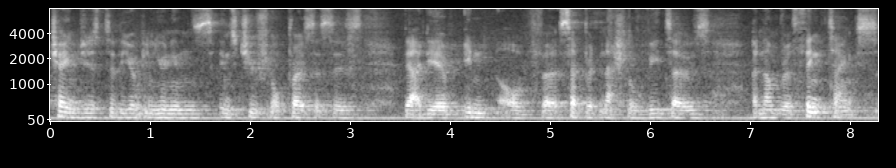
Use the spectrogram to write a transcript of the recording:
changes to the European Union's institutional processes, the idea of, in, of uh, separate national vetoes. A number of think tanks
